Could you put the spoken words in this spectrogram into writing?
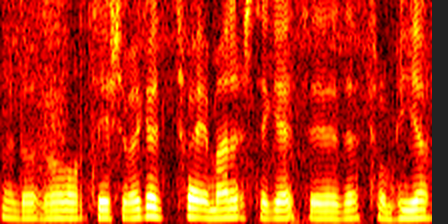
I don't know what it takes you. A good 20 minutes to get to the, from here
